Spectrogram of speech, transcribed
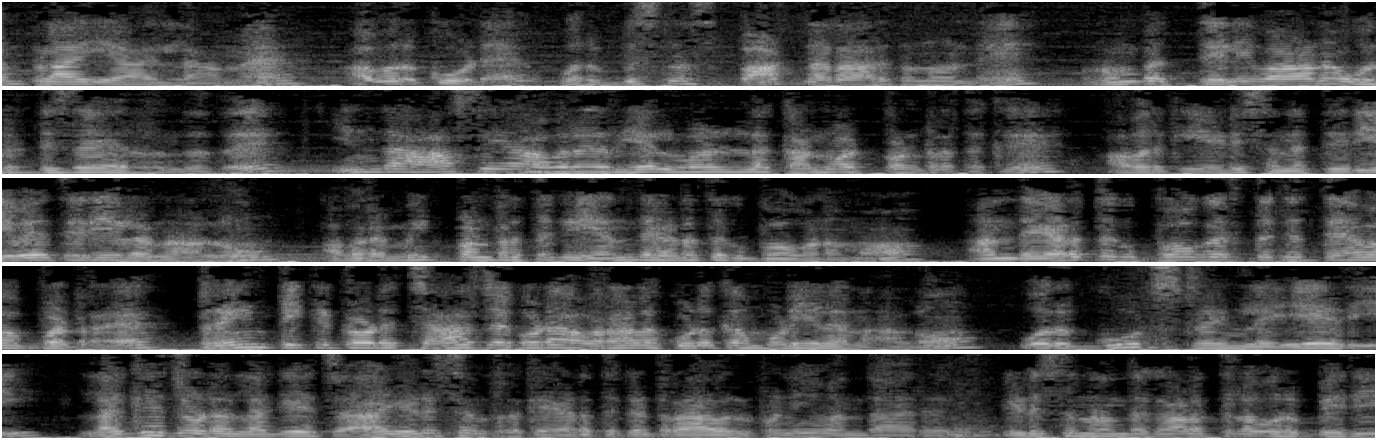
எம்ப்ளாயியா இல்லாம அவரு கூட ஒரு பிசினஸ் பார்ட்னரா இருக்கணும்னு ரொம்ப தெளிவான ஒரு டிசைர் இருந்தது. இந்த ஆசையை அவரை ரியல் வேர்ல்ட்ல கன்வெர்ட் பண்றதுக்கு அவருக்கு எடிசனை தெரியவே தெரியலனாலும் அவரை மீட் பண்றதுக்கு எந்த இடத்துக்கு போகணுமோ அந்த இடத்துக்கு போகிறதுக்கு தேவைப்படுற ட்ரெயின் டிக்கெட்டோட சார்ஜ கூட அவரால் கொடுக்க முடியலனாலும் ஒரு கூட்ஸ் ட்ரெயின்ல ஏறி லக்கேஜோட லக்கேஜா எடிசன் இருக்க இடத்துக்கு டிராவல் பண்ணி வந்தாரு. எடிசன் அந்த காலத்துல ஒரு பெரிய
